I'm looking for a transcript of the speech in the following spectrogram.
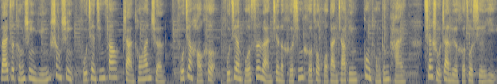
来自腾讯云、盛讯、福建金桑、展通安全、福建豪鹤、福建博思软件的核心合作伙伴嘉宾共同登台，签署战略合作协议，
